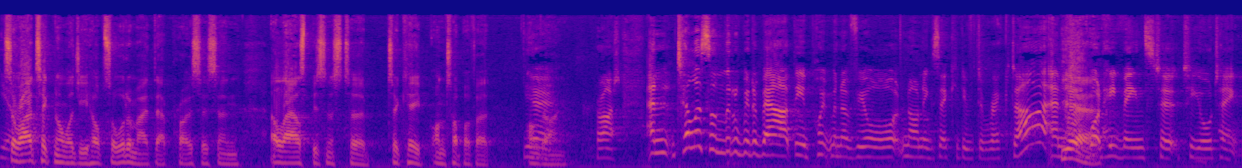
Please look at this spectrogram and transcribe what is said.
Yep. So our technology helps automate that process and allows business to, to keep on top of it yeah. ongoing. Right. And tell us a little bit about the appointment of your non executive director and yeah. what he means to, to your team.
